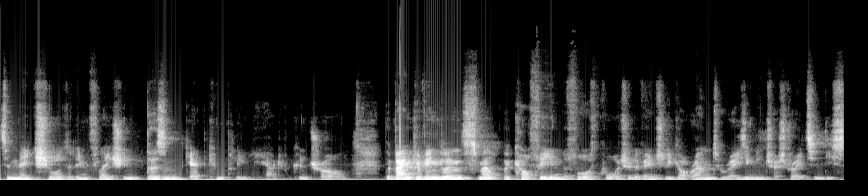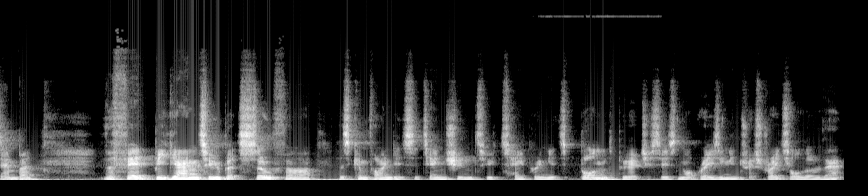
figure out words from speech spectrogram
to make sure that inflation doesn't get completely out of control. The Bank of England smelt the coffee in the fourth quarter and eventually got round to raising interest rates in December. The Fed began to, but so far has confined its attention to tapering its bond purchases, not raising interest rates, although that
